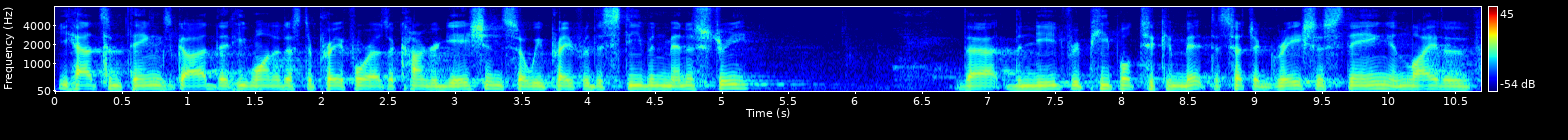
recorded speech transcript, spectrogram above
He had some things, God, that he wanted us to pray for as a congregation, so we pray for the Stephen ministry. That the need for people to commit to such a gracious thing in light of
